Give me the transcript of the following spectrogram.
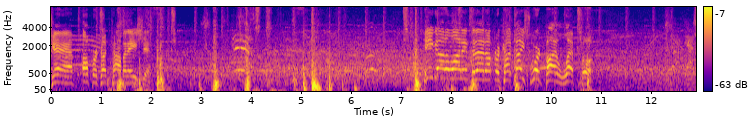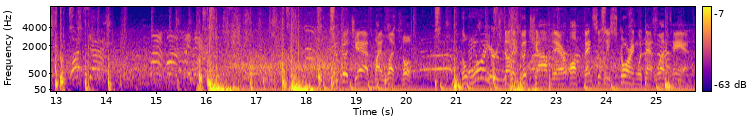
Jab, uppercut combination. Uppercut. Nice work by left hook. Two good jabs by left hook. The Warriors done a good job there offensively scoring with that left hand.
